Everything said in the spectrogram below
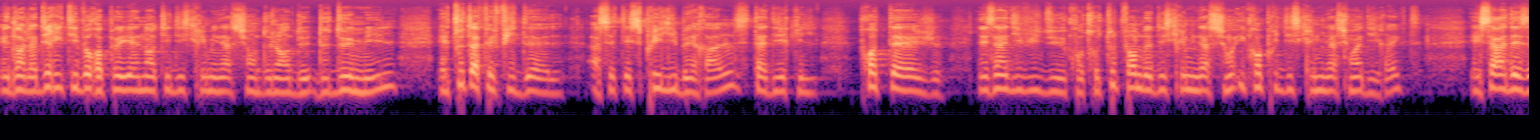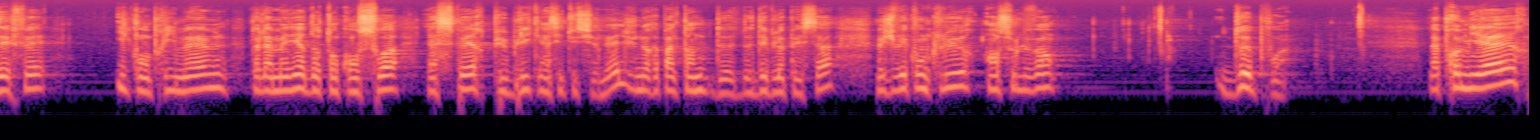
et dans la Directive européenne antidiscrimination de l'an de 2000, est tout à fait fidèle à cet esprit libéral, c'est-à-dire qu'il protège les individus contre toute forme de discrimination, y compris discrimination indirecte, et ça a des effets y compris même dans la manière dont on conçoit la sphère publique institutionnelle. Je n'aurai pas le temps de, développer ça, mais je vais conclure en soulevant deux points. La première,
